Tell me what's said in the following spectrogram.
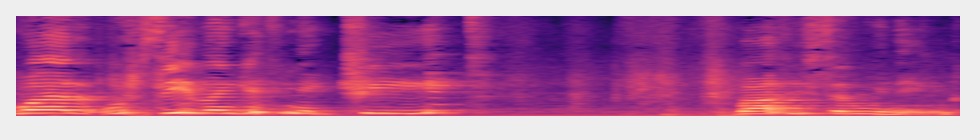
Well, with Stephen getting a cheat, but he's still winning.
